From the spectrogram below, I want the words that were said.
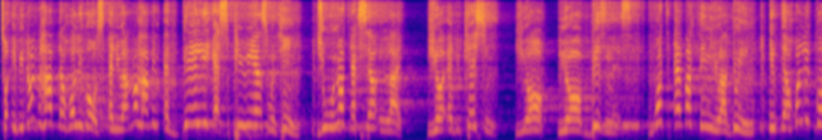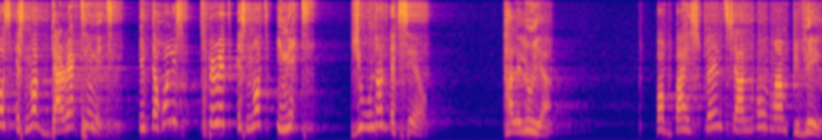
So if you don't have the holy ghost and you are not having a daily experience with him you will not excel in life. Your education your your business whatever thing you are doing if the holy ghost is not directing it if the holy spirit is not in it you will not excel. Hallelujah. For by strength shall no man prevail.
